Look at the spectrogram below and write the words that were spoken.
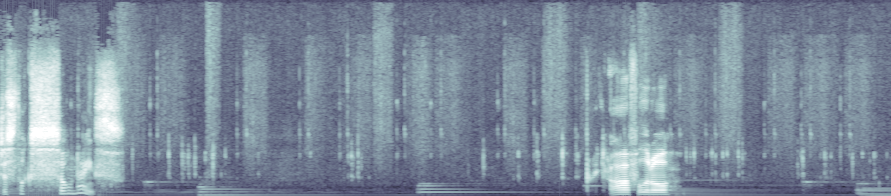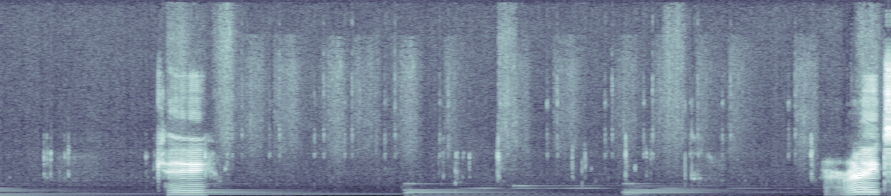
just looks so nice. Off a little. Okay. Alright.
